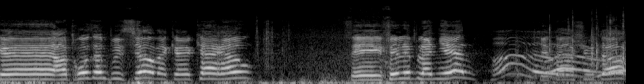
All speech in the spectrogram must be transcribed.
euh, en troisième position, avec un 40, c'est Philippe Laniel, qui est en shoot-off.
